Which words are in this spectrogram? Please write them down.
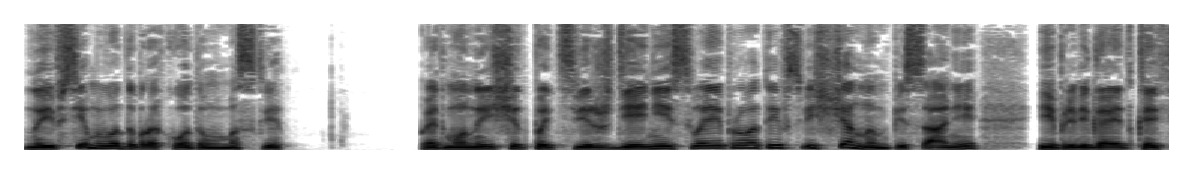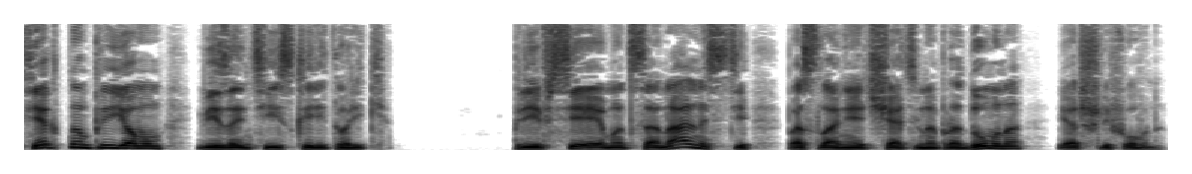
но и всем его доброхотам в Москве. Поэтому он ищет подтверждение своей правоты в священном писании и прибегает к эффектным приемам византийской риторики. При всей эмоциональности послание тщательно продумано и отшлифовано.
